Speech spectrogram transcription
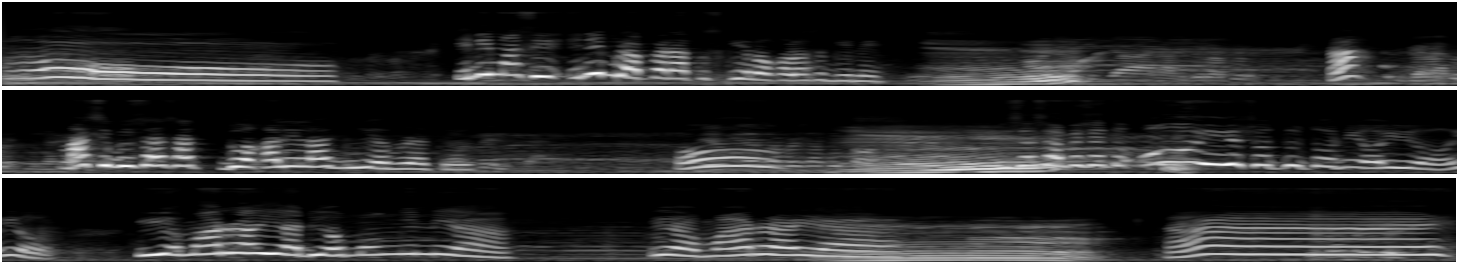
Oh. Ini masih ini berapa ratus kilo kalau segini? Hah? Masih bisa satu, dua kali lagi ya berarti? Oh. Bisa sampai satu. Oh iya satu ton ya iya iya. Iya marah ya diomongin ya. Iya marah ya. Hai.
